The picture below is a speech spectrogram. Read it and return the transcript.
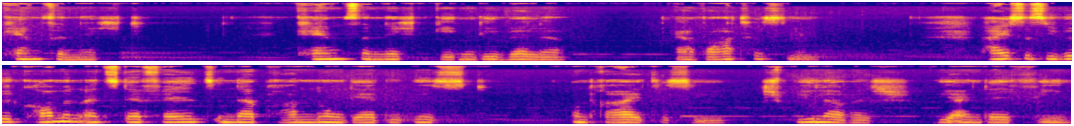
Kämpfe nicht, kämpfe nicht gegen die Welle, erwarte sie. Heiße sie willkommen als der Fels in der Brandung, der du bist, und reite sie spielerisch wie ein Delfin.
